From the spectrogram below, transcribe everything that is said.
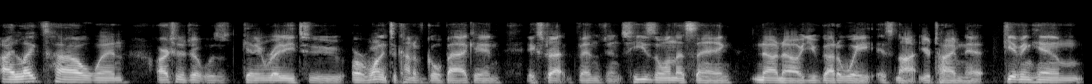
I liked how when Archangel was getting ready to, or wanted to kind of go back and extract vengeance, he's the one that's saying, no, no, you've got to wait. It's not your time yet. Giving him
